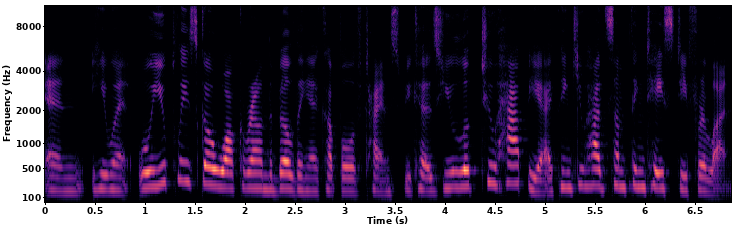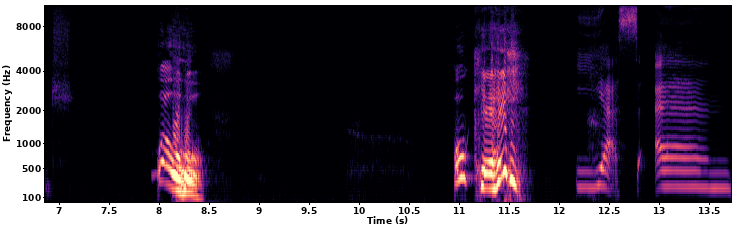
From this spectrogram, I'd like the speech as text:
and he went, will you please go walk around the building a couple of times because you look too happy. I think you had something tasty for lunch. Whoa! Okay. Yes, and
